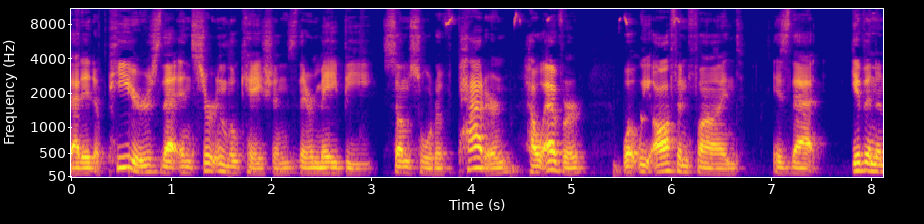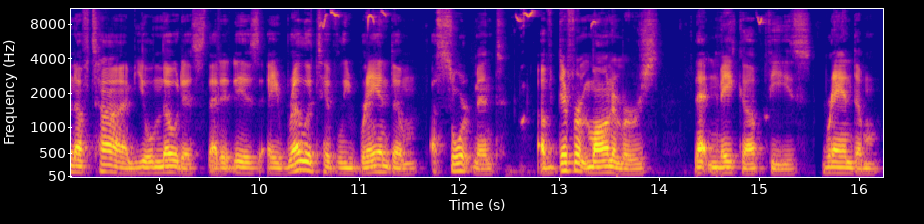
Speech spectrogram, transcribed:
that it appears that in certain locations there may be some sort of pattern. However, what we often find is that given enough time, you'll notice that it is a relatively random assortment of different monomers that make up these random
